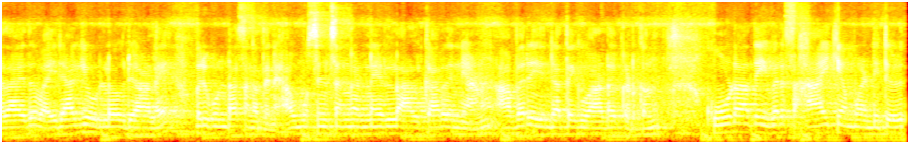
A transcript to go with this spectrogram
അതായത് വൈരാഗ്യമുള്ള ഒരാളെ ഒരു ഗുണ്ടാ സംഘത്തിന് ആ മുസ്ലിം സംഘടനയിലുള്ള ആൾക്കാർ തന്നെയാണ് അവരെ ഇതിന്റെ അകത്തേക്ക് വാടക എടുക്കുന്നു കൂടാതെ ഇവരെ സഹായിക്കാൻ വേണ്ടിയിട്ട് ഒരു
